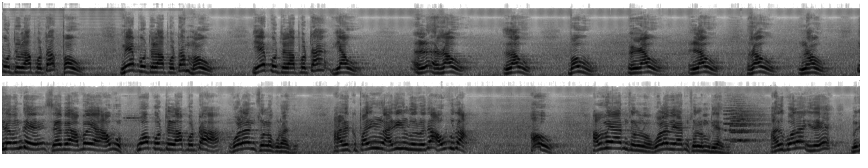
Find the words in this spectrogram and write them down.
போட்டு லா போட்டால் பவ் மே போட்டு லா போட்டால் மவு ஏ போட்டு லா போட்டால் யவ் ரவ் லவ் வவ் லவ் லவ் ரவ் நவ் இதை வந்து சில பேர் அவ்வைய அவ் ஓ போட்டு லா போட்டால் உலன்னு சொல்லக்கூடாது. அதுக்கு பதில் அருகில் வருவது அவ்வு தான். அவ் ஔவையார்னு சொல்லணும் உளவையார்னு சொல்ல முடியாது. அதுபோல் இது மிக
